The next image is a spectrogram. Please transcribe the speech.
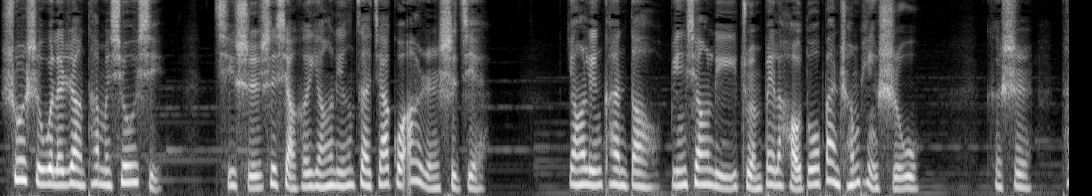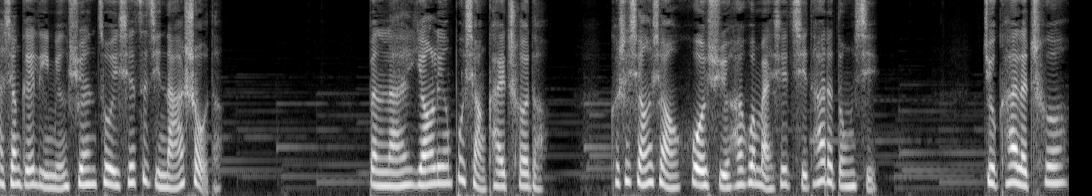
说是为了让他们休息，其实是想和杨玲在家过二人世界。杨玲看到冰箱里准备了好多半成品食物，可是她想给李明轩做一些自己拿手的。本来杨玲不想开车的，可是想想或许还会买些其他的东西，就开了车，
